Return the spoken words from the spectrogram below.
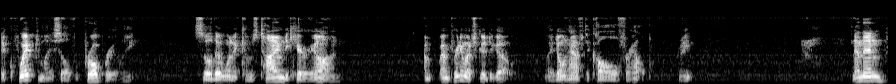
equipped myself appropriately so that when it comes time to carry on, I'm, I'm pretty much good to go. I don't have to call for help, right? And then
